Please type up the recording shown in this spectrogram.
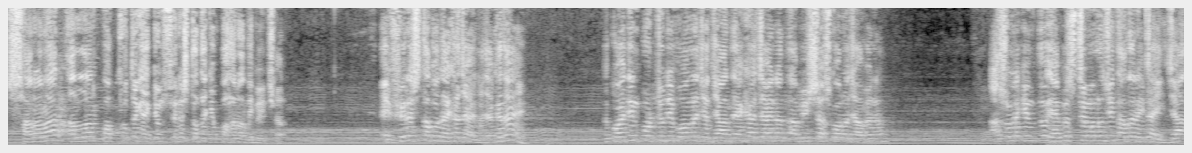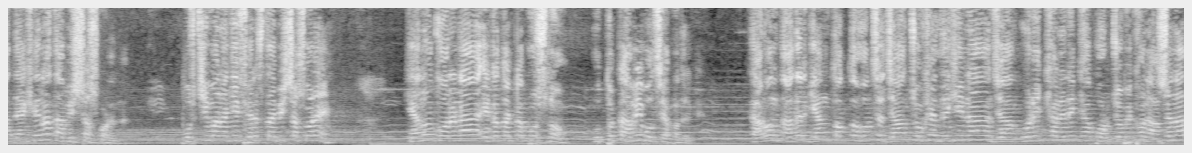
সারা রাত আল্লাহর পক্ষ থেকে একজন ফেরেশতা তাকে পাহারা দিবে ইনশাআল্লাহ। এই ফেরেশতা তো দেখা যায় না, দেখা যায়? তো কয়দিন পর যদি বলে যে যা দেখা যায় না তা বিশ্বাস করা যাবে না? আসলে কিন্তু এপিস্টেমোলজি তাদের এটাই, যা দেখে না তা বিশ্বাস করে না। পশ্চিমারা কি ফেরেস্তায় বিশ্বাস করে? কেন করে না? এটা তো একটা প্রশ্ন। উত্তরটা আমি বলছি আপনাদেরকে। কারণ তাদের জ্ঞান তত্ত্ব হচ্ছে যা চোখে দেখি না, যা পরীক্ষা নিরীক্ষা, পর্যবেক্ষণ আসে না,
